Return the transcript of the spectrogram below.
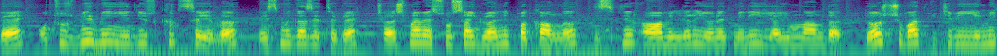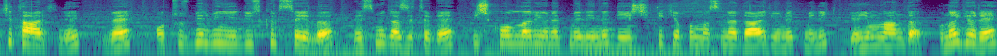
ve 31.740 sayılı resmi gazetede Çalışma ve Sosyal Güvenlik Bakanlığı Disiplin Amirleri Yönetmeliği yayımlandı. 4 Şubat 2022 tarihli ve 31.740 sayılı resmi gazetede İş Kolları Yönetmeliğinde değişiklik yapılmasına dair yönetmelik yayımlandı. Buna göre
